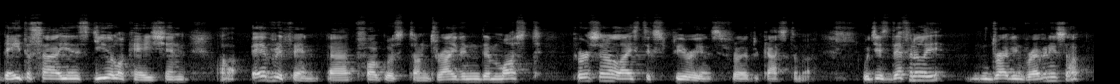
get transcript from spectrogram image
data science, geolocation, uh, everything uh, focused on driving the most personalized experience for every customer, which is definitely driving revenues up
